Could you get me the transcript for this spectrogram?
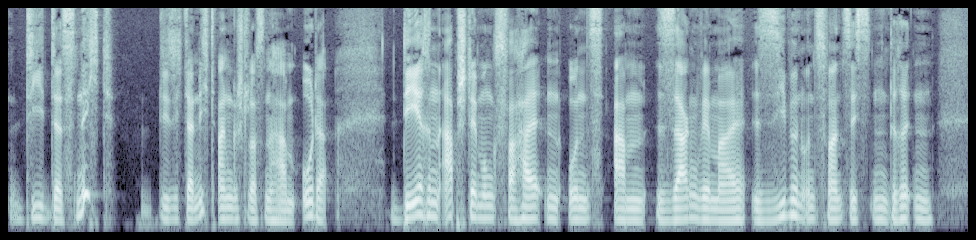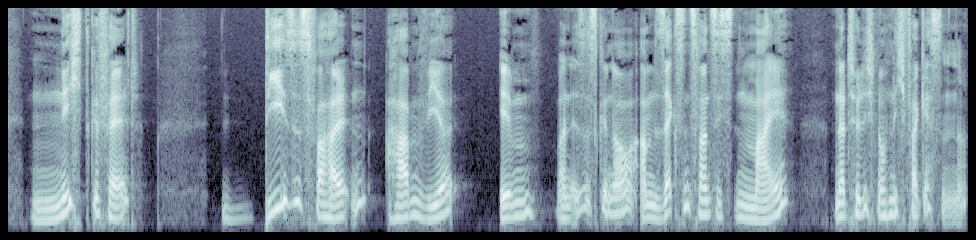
die das nicht, die sich da nicht angeschlossen haben oder deren Abstimmungsverhalten uns am, sagen wir mal, 27.03. nicht gefällt, dieses Verhalten haben wir im, wann ist es genau? Am 26. Mai natürlich noch nicht vergessen. Ne?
